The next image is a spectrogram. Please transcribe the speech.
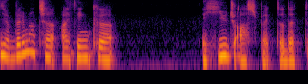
Yeah, very much. Uh, I think uh, a huge aspect that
